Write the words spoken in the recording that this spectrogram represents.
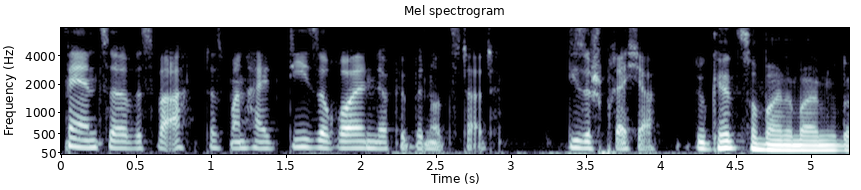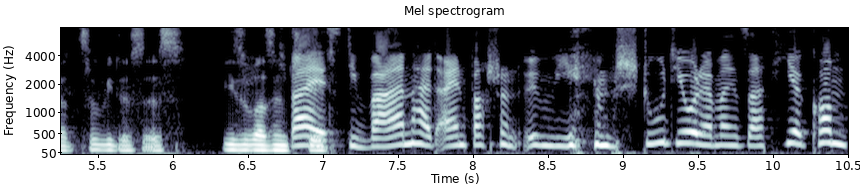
Fanservice war, dass man halt diese Rollen dafür benutzt hat. Diese Sprecher. Du kennst doch meine Meinung dazu, wie das ist, wie sowas Ich entsteht. weiß, die waren halt einfach schon irgendwie im Studio und haben gesagt, hier komm,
